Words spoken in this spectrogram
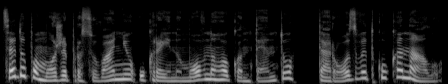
Це допоможе просуванню україномовного контенту та розвитку каналу.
